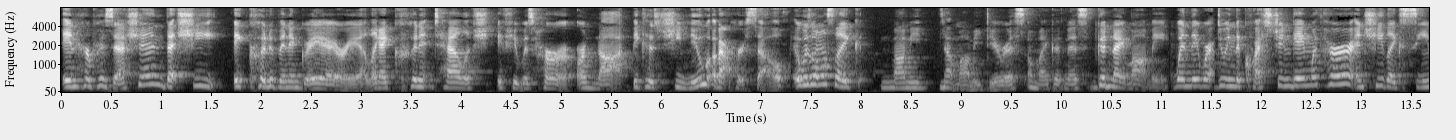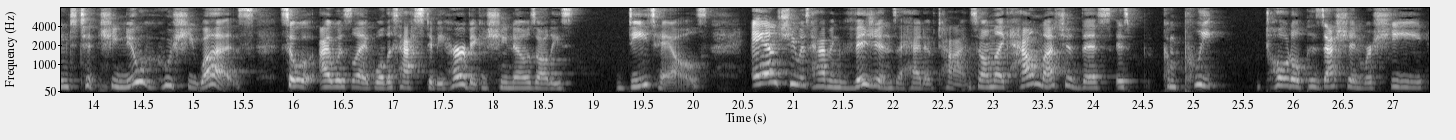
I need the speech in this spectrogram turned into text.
in her possession that she it could have been a gray area. Like i couldn't tell if she, if she was her or not because she knew about herself. It was almost like mommy not mommy dearest. Oh my goodness. Good night mommy. When they were doing the question game with her and she like seemed to she knew who she was. So i was like well this has to be her because she knows all these details. And she was having visions ahead of time. So i'm like how much of this is complete total possession where she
